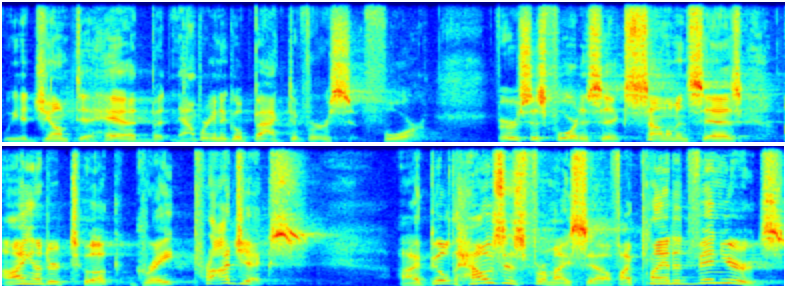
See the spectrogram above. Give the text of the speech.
We had jumped ahead, but now we're going to go back to verse 4. Verses 4 to 6. Solomon says, I undertook great projects. I built houses for myself. I planted vineyards.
